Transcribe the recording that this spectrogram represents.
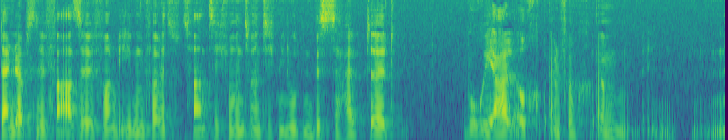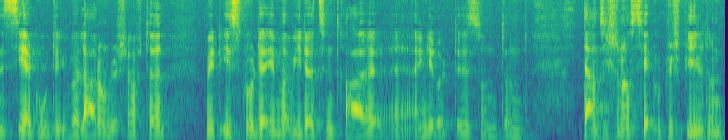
Dann gab es eine Phase von ebenfalls 20, 25 Minuten bis zur Halbzeit, wo Real auch einfach ähm, eine sehr gute Überladung geschafft hat, mit Isco, der immer wieder zentral äh, eingerückt ist und, und da haben sie schon auch sehr gut gespielt und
